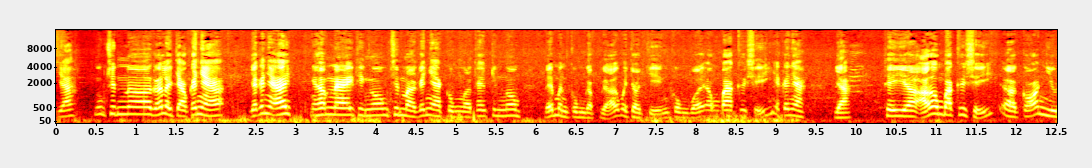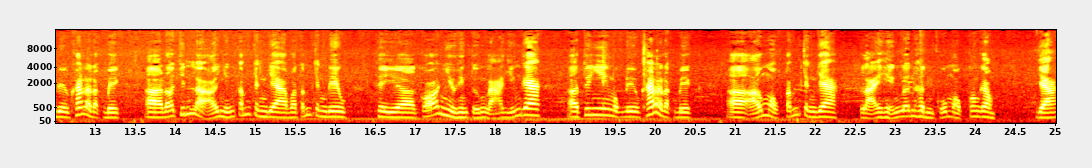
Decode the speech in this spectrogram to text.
Dạ ngôn xin ờ, gửi lời chào cả nhà. Dạ cả nhà ơi ngày hôm nay thì ngôn xin mời cả nhà cùng ờ, theo chân ngôn để mình cùng gặp gỡ và trò chuyện cùng với ông ba cư sĩ nha cả nhà. Dạ thì ờ, ở ông ba cư sĩ có nhiều điều khá là đặc biệt. Đó chính là ở những tấm chân già và tấm chân đeo thì ờ, có nhiều hiện tượng lạ diễn ra. À, tuy nhiên một điều khá là đặc biệt à, ở một tấm chân da lại hiện lên hình của một con rồng. Dạ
